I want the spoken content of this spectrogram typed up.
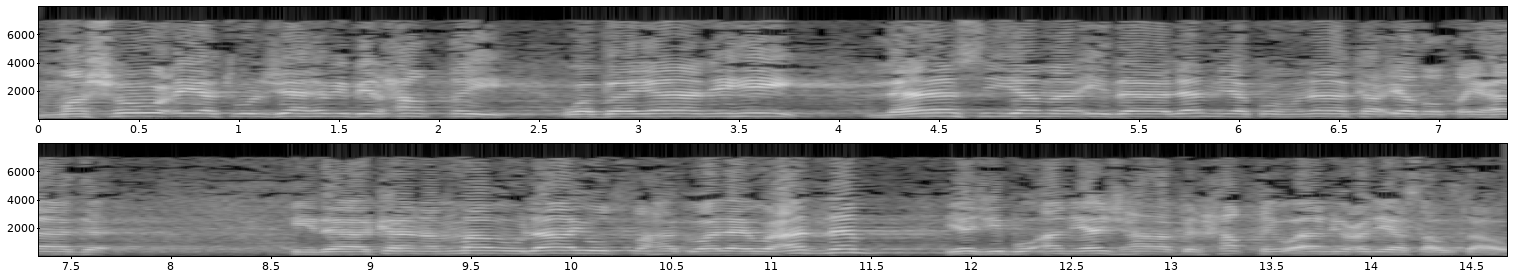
مشروعية الجهر بالحق. وبيانه لا سيما إذا لم يكن هناك اضطهاد. إذا كان المرء لا يضطهد ولا يعذب يجب أن يجهر بالحق وأن يعلي صوته.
